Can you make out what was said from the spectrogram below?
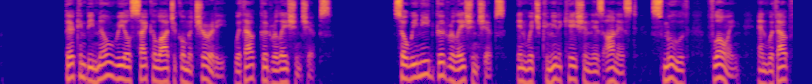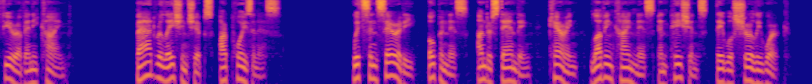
There can be no real psychological maturity without good relationships. So we need good relationships, in which communication is honest, smooth, flowing, and without fear of any kind. Bad relationships are poisonous. With sincerity, openness, understanding, caring, loving kindness and patience they will surely work.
